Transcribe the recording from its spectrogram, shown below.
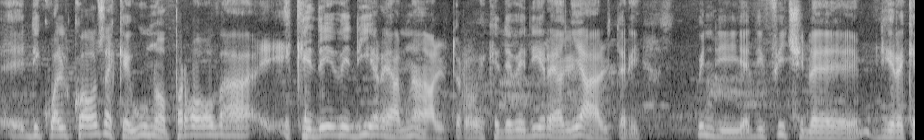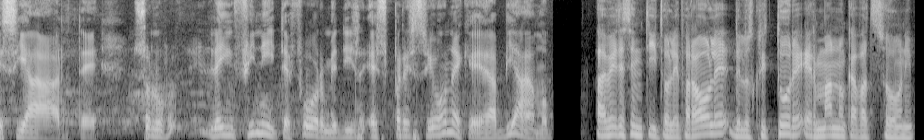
eh, di qualcosa che uno prova e che deve dire a un altro e che deve dire agli altri. Quindi è difficile dire che sia arte, sono le infinite forme di espressione che abbiamo. Avete sentito le parole dello scrittore Ermanno Cavazzoni.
